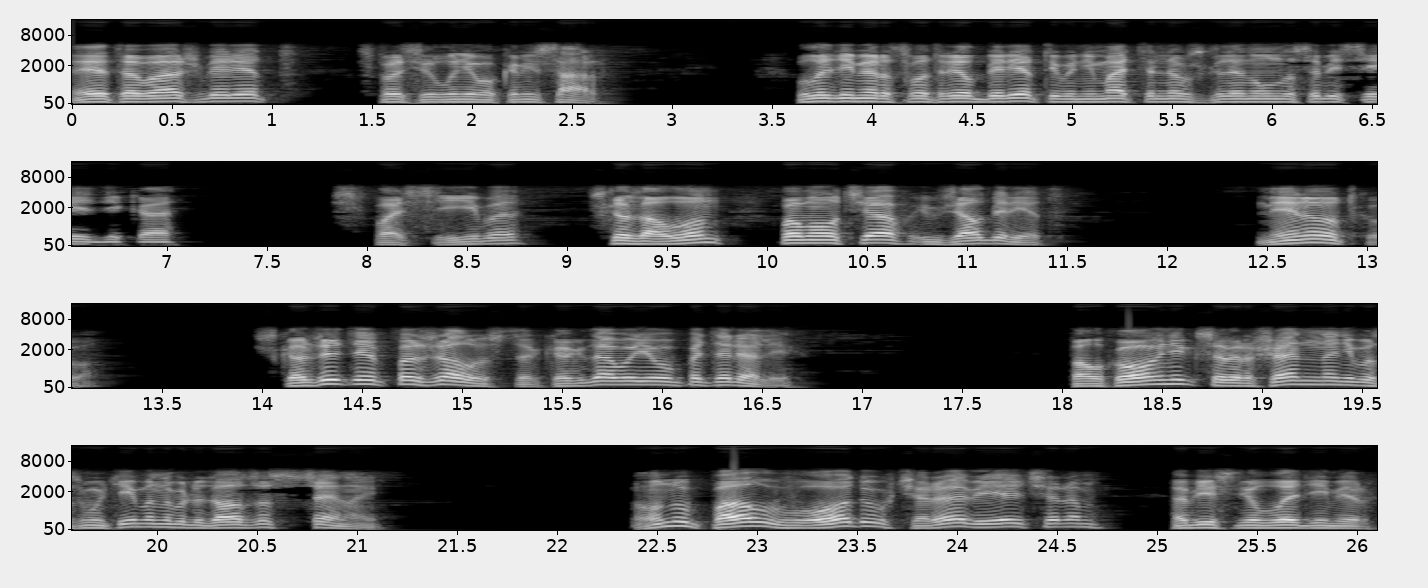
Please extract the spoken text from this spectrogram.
«Это ваш берет?» — спросил у него комиссар. Владимир осмотрел берет и внимательно взглянул на собеседника. «Спасибо», — сказал он, помолчав, и взял берет. «Минутку. Скажите, пожалуйста, когда вы его потеряли?» Полковник совершенно невозмутимо наблюдал за сценой. «Он упал в воду вчера вечером», — объяснил Владимир.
